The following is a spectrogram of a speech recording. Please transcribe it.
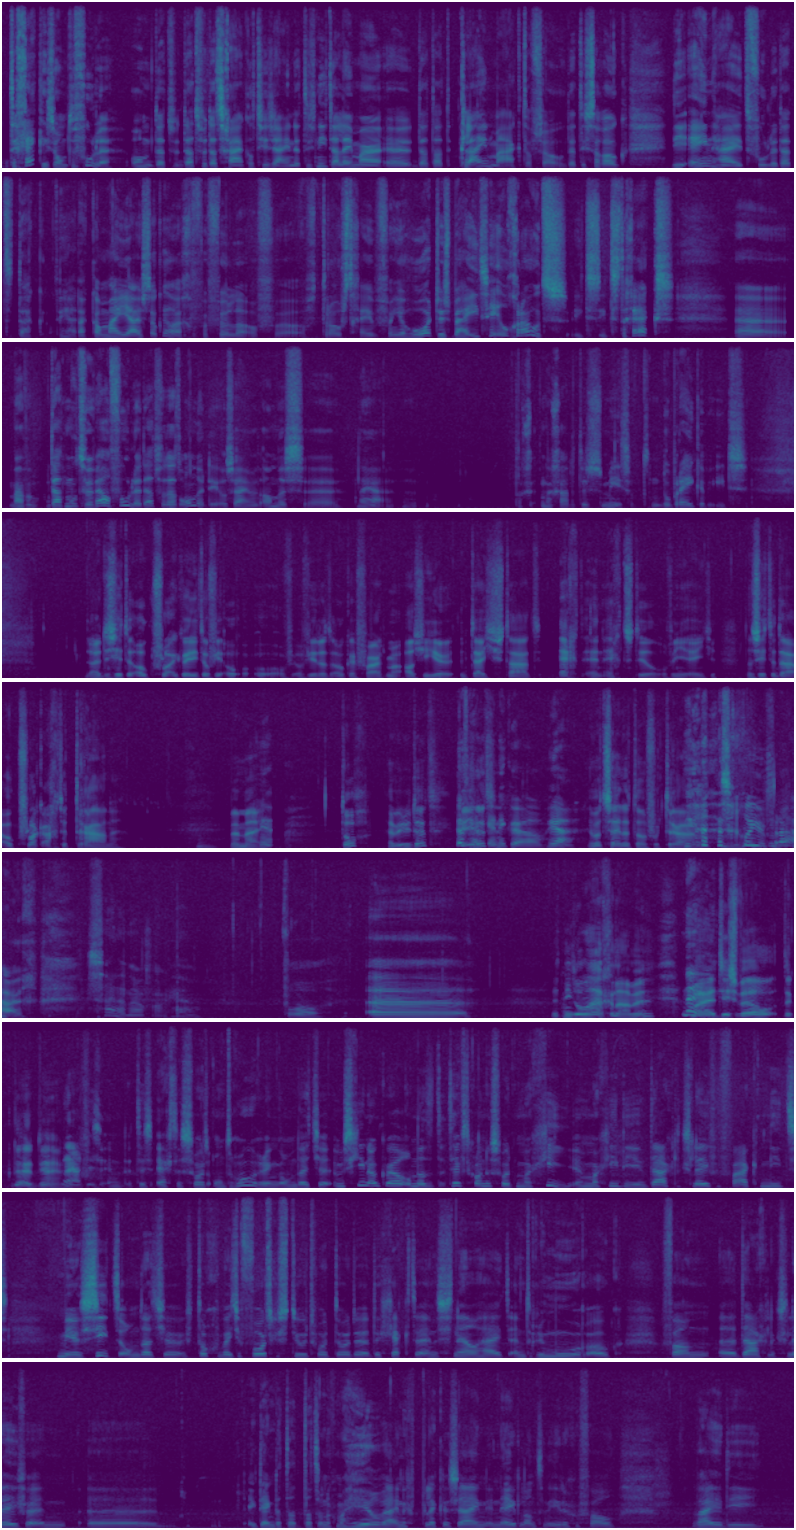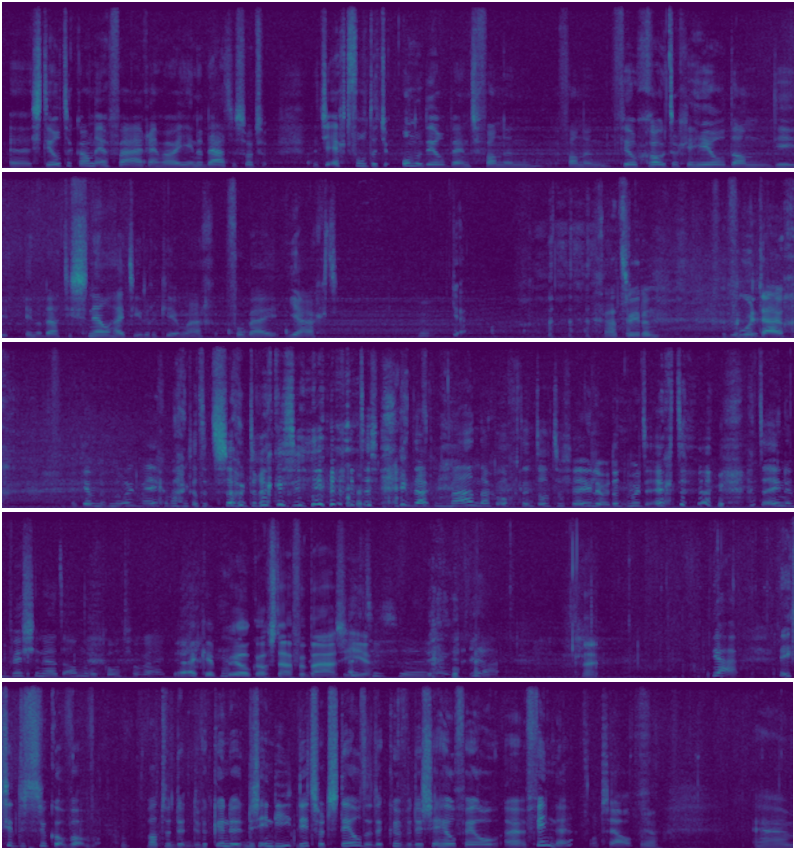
te gek is om te voelen. Omdat we, dat we dat schakeltje zijn. Dat is niet alleen maar eh, dat dat klein maakt of zo. Dat is toch ook die eenheid voelen. Dat, dat, ja, dat kan mij juist ook heel erg vervullen of, eh, of troost geven. Van je hoort dus bij iets heel groots, iets, iets te geks. Eh, maar dat moeten we wel voelen, dat we dat onderdeel zijn. Want anders, nou ja, dan, gaat het dus mis. Dan doorbreken we iets. Nou, er zitten ook vlak. Ik weet niet of je, of, of je dat ook ervaart, maar als je hier een tijdje staat, echt en echt stil, of in je eentje, dan zitten daar ook vlak achter tranen. Bij mij. Ja. Toch? Hebben jullie dat? Dat Ken dat? ik wel, ja. En wat zijn dat dan voor tranen? Dat is een goede vraag. Wat zijn dat nou voor? Ja. Vooral. eh, Het is niet onaangenaam, hè? Nee. Maar het is wel. De, ja, ja. Nou ja, het is, een- het is echt een soort ontroering. Omdat je, misschien ook wel omdat het, het heeft gewoon een soort magie. Een magie die je in het dagelijks leven vaak niet meer ziet. Omdat je toch een beetje voortgestuurd wordt door de, de gekte en de snelheid en het rumoer ook van eh dagelijks leven. En eh, ik denk dat, dat, dat er nog maar heel weinig plekken zijn, in Nederland in ieder geval, waar je die eh, stilte kan ervaren. En waar je inderdaad een soort dat je echt voelt dat je onderdeel bent van een, van een veel groter geheel dan die, inderdaad die snelheid die iedere keer maar voorbij jaagt. Gaat weer een voertuig. Ik heb nog nooit meegemaakt dat het zo druk is hier. Is, ik dacht maandagochtend op de Veluwe. Dat moet echt het ene busje na het andere komt voorbij. Ja, ik heb ook al staan verbazen hier. Het is, eh, ja. Ja, ik zit dus te zoeken op wa- wat we... We kunnen dus in die, dit soort stilte, daar kunnen we dus heel veel eh, vinden voor onszelf. Ja. Ehm,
